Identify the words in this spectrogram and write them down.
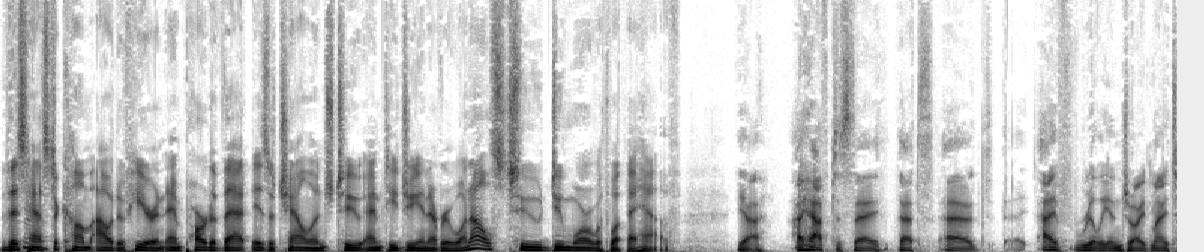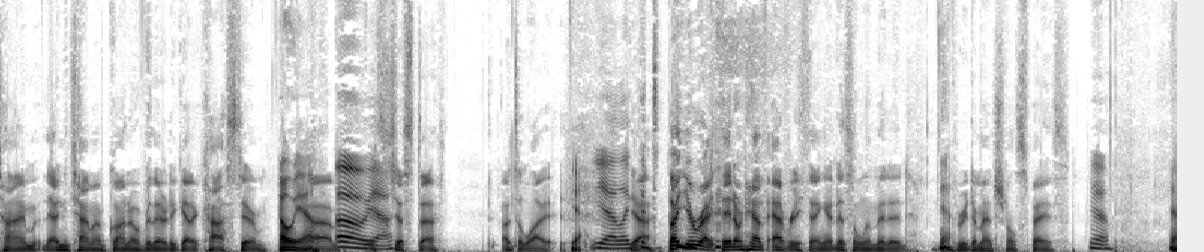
This has to come out of here, and, and part of that is a challenge to MTG and everyone else to do more with what they have. Yeah, I have to say that's uh, I've really enjoyed my time. Anytime I've gone over there to get a costume. Oh, yeah. Oh, yeah. It's just a a delight. Yeah. Yeah, like Yeah, but you're right. They don't have everything. It is a limited Yeah. three dimensional space. yeah. Yeah,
